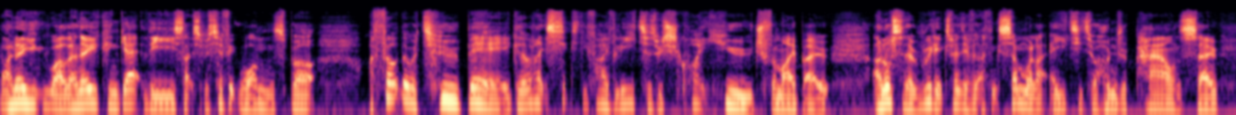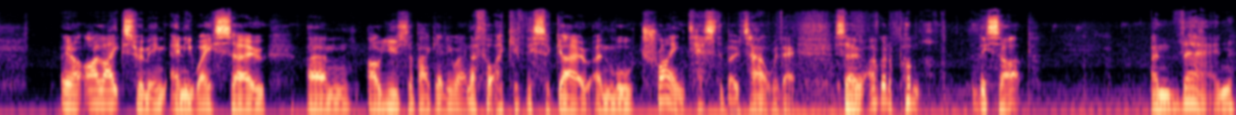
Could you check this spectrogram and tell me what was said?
I know you, well, I know you can get these like specific ones, but I felt they were too big. They were like 65 litres, which is quite huge for my boat. And also they're really expensive. I think some were like 80 to 100 pounds. So, you know, I like swimming anyway. So um, I'll use the bag anyway. And I thought I'd give this a go and we'll try and test the boat out with it. So I've got to pump this up and then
